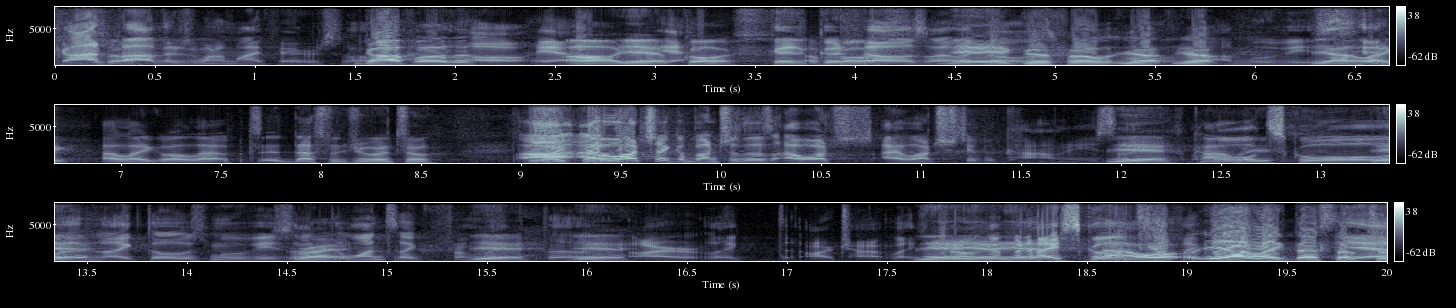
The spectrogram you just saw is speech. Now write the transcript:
Godfather's one of my favorites. of Godfather? time. Oh yeah. Oh yeah, of course. Good, of Goodfellas. course. I yeah, like Goodfellas. Yep, yep. movies. Yeah, I like I like all that. That's what you into? Uh, like I them? watch like a bunch of those. I watch I watch stupid comedies. Like Yeah, Old school Yeah. and like those movies, like Right. the ones like from Yeah, like the yeah. our like the, our child like Yeah, growing yeah, up in high school Nah, and stuff all- like yeah, I like that stuff too.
